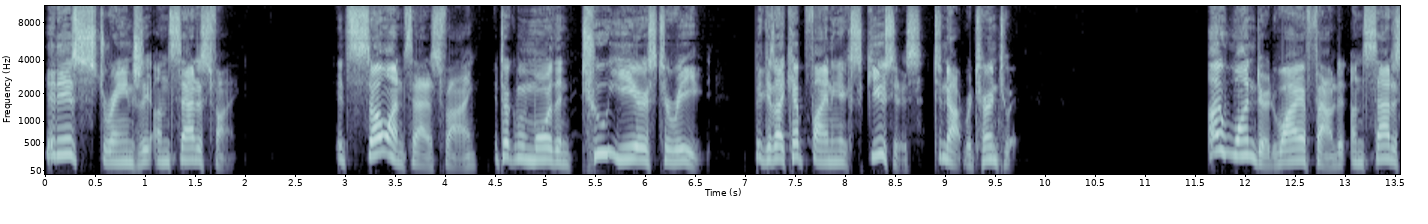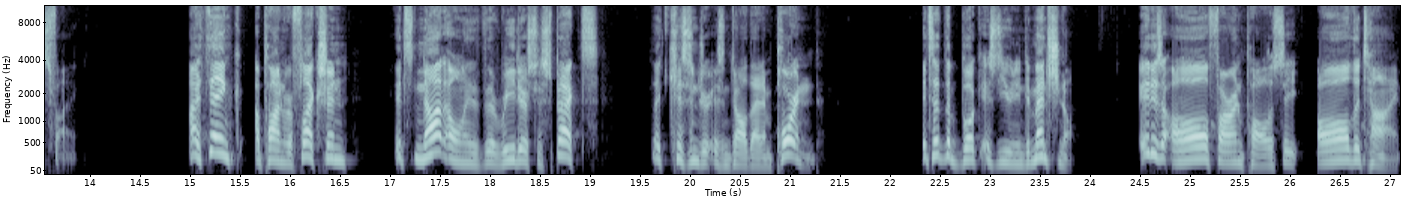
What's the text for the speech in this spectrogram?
It is strangely unsatisfying. It's so unsatisfying, it took me more than two years to read because I kept finding excuses to not return to it. I wondered why I found it unsatisfying. I think, upon reflection, it's not only that the reader suspects that Kissinger isn't all that important, it's that the book is unidimensional. It is all foreign policy all the time,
